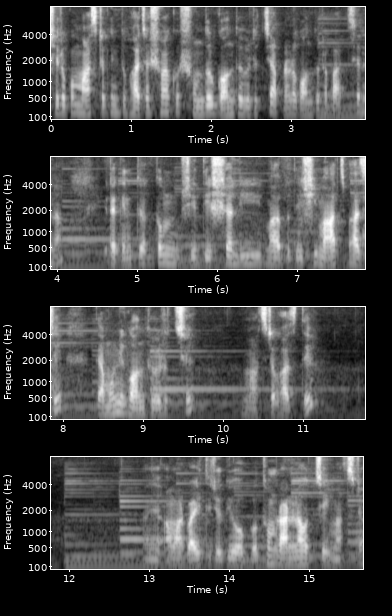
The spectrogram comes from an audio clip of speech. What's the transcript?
সেরকম মাছটা কিন্তু ভাজার সময় খুব সুন্দর গন্ধ বেরোচ্ছে, আপনারা গন্ধটা পাচ্ছেন না। এটা কিন্তু একদম সেই দেশালি দেশি মাছ ভাজে তেমনই গন্ধ বেরোচ্ছে মাছটা ভাজতে। আমার বাড়িতে যদিও প্রথম রান্না হচ্ছে এই মাছটা।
